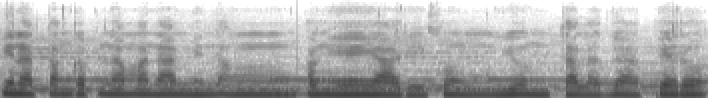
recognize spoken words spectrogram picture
Tinatanggap naman namin ang pangyayari kung yun talaga pero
